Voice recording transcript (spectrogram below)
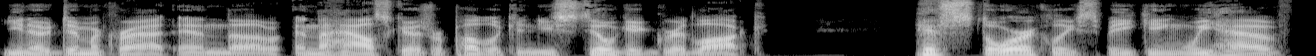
you know, Democrat and the, and the House goes Republican, you still get gridlock. Historically speaking, we have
